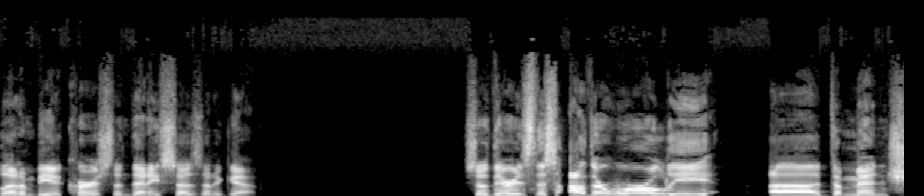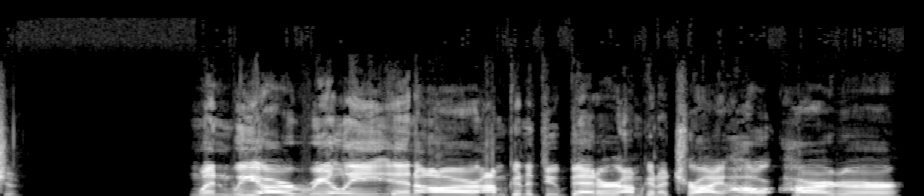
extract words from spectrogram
let him be accursed. And then he says it again. So there is this otherworldly uh, dimension. When we are really in our, I'm going to do better, I'm going to try harder,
